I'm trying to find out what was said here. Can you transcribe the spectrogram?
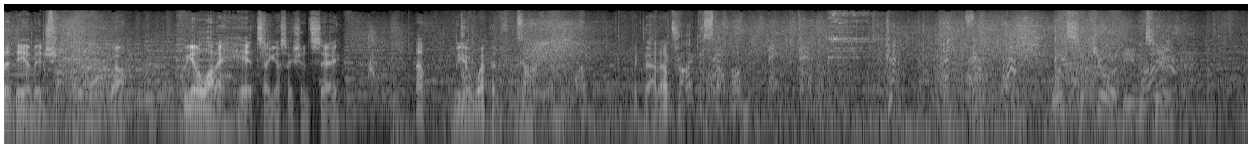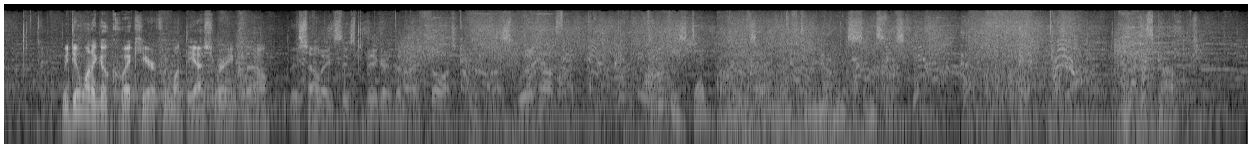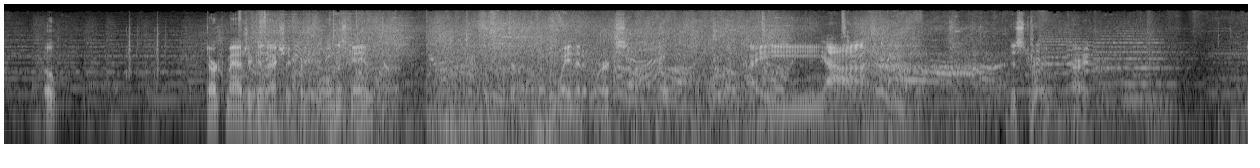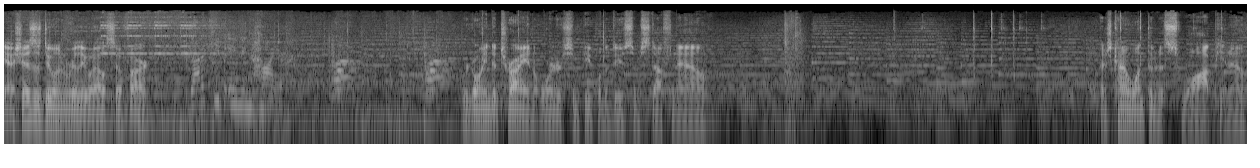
lot of damage. Well, we get a lot of hits, I guess I should say. Oh, we get a weapon from him. Pick that up. Tried to stop them. Let's secure the interior. We do want to go quick here if we want the S rank, though. This So, place is bigger than I thought. Split up. All of these dead bodies are enough to numb the senses. Let us go. oh. Dark magic is actually pretty cool in this game. The way that it works. I yeah. Destroyed. Alright. Yeah, Shez is doing really well so far. Gotta keep aiming higher. We're going to try and order some people to do some stuff now. I just kind of want them to swap, you know?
